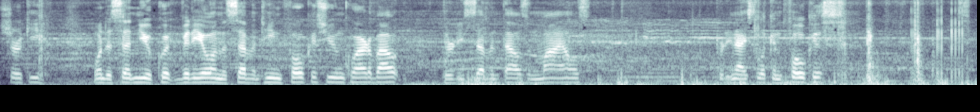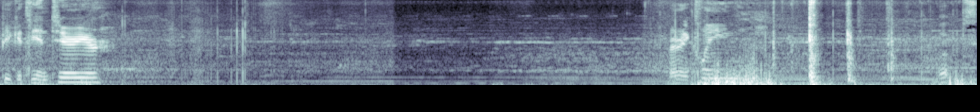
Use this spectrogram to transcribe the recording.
Shirkey wanted to send you a quick video on the 17 Focus you inquired about. 37,000 miles. Pretty nice looking Focus. Let's peek at the interior. Very clean. Whoops.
